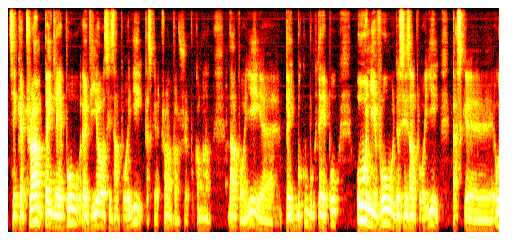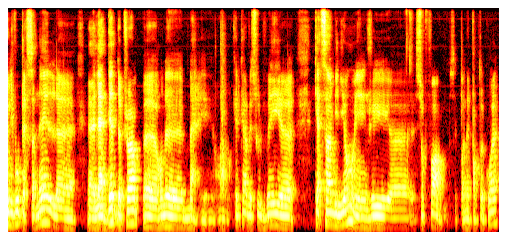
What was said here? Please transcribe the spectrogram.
c'est que Trump paye de l'impôt euh, via ses employés, parce que Trump, je ne sais pas comment d'employés, euh, paye beaucoup, beaucoup d'impôts au niveau de ses employés, parce que au niveau personnel, euh, euh, la dette de Trump, euh, on a, ben, quelqu'un avait soulevé 400 millions et j'ai sur forme, c'est pas n'importe quoi,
